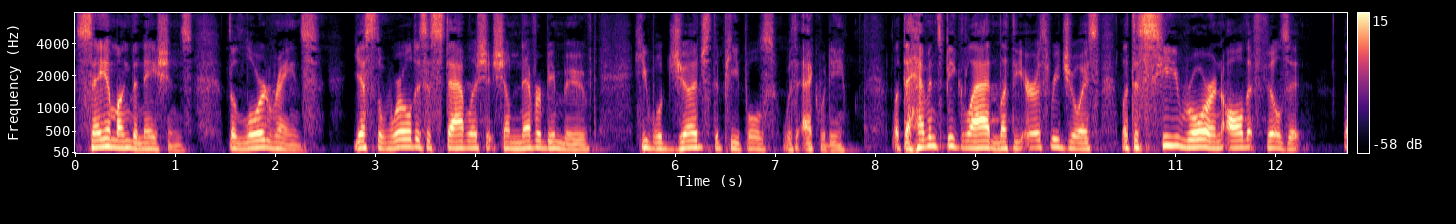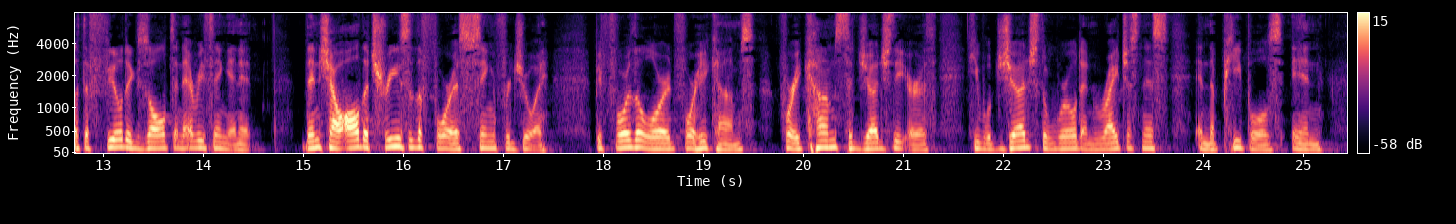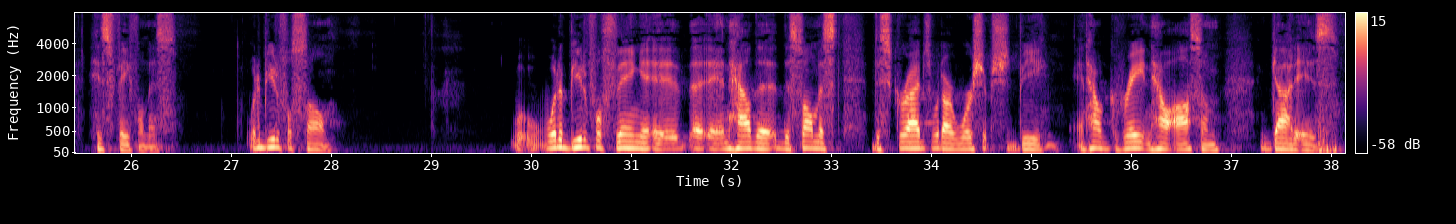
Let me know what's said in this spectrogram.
Say among the nations, the Lord reigns. Yes, the world is established. It shall never be moved. He will judge the peoples with equity. Let the heavens be glad and let the earth rejoice. Let the sea roar and all that fills it. Let the field exult and everything in it. Then shall all the trees of the forest sing for joy before the Lord, for he comes, for he comes to judge the earth. He will judge the world in righteousness and the peoples in his faithfulness. What a beautiful psalm. What a beautiful thing eh, eh, and how the, the psalmist describes what our worship should be and how great and how awesome God is.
